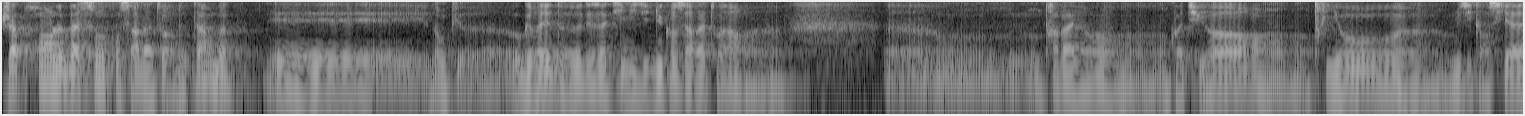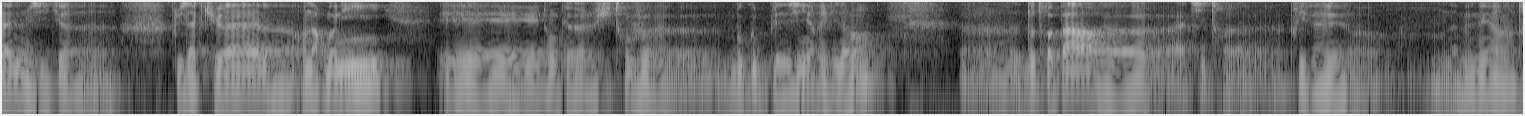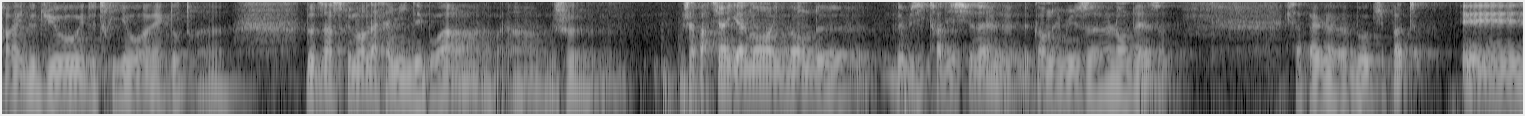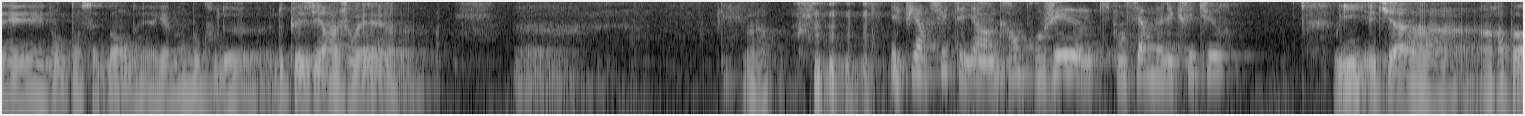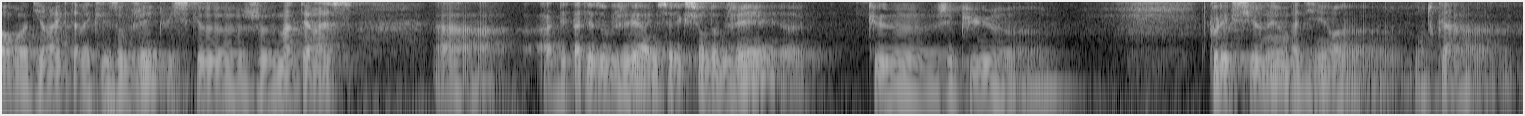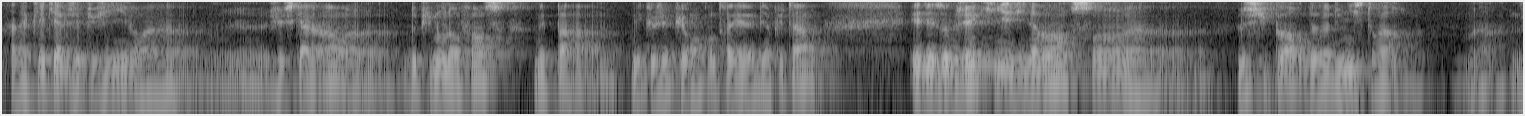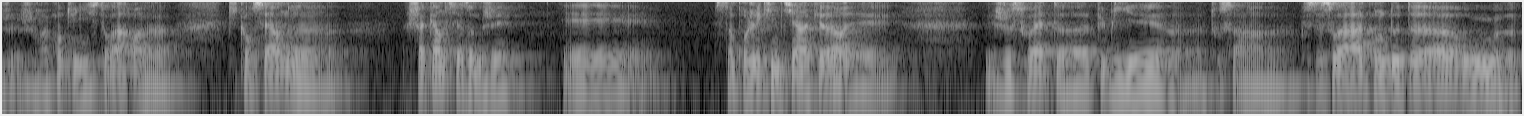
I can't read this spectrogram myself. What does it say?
j'apprends le basson au conservatoire de Tarbes. Et donc, euh, au gré de- des activités du conservatoire, euh, euh, on, travaille en, quatuor, en, trio, euh, musique ancienne, musique euh, plus actuelle, euh, en harmonie. Et donc j'y trouve beaucoup de plaisir évidemment. D'autre part, à titre privé, on a mené un travail de duo et de trio avec d'autres instruments de la famille des bois. Voilà. Je- J'appartiens également à une bande de, de musique traditionnelle, de, de cornemuse landaise, qui s'appelle euh, Beau Kipot. Et, et donc dans cette bande, il y a également beaucoup de, de plaisir à jouer. euh, euh, voilà. Et puis ensuite, il y a un grand projet qui concerne l'écriture. Oui, et qui a un rapport direct avec les objets, puisque je m'intéresse à, à des, objets, à une sélection d'objets euh, que j'ai pu euh, collectionner, on va dire, euh, en tout cas avec lesquels j'ai pu vivre jusqu'alors, depuis mon enfance, mais, pas, mais que j'ai pu rencontrer bien plus tard, et des objets qui évidemment sont le support d'une histoire. Voilà, je, raconte une histoire qui concerne chacun de ces objets. Et c'est un projet qui me tient à cœur et je souhaite euh, publier euh, tout ça, que ce soit à compte d'auteur ou euh,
